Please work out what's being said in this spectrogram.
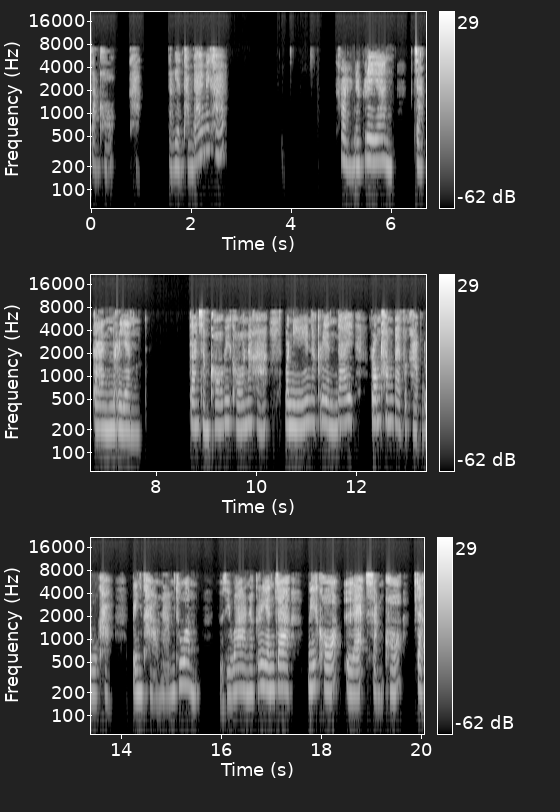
สังเคราะห์ค่ะ นักเรียนทำได้ไหมคะ ค่ะ นักเรียนจากการเรียนการสังเคราะห์วิเคราะห์นะคะ วันนี้นักเรียนได้ลองทำแบบฝึกหัดดูค่ะ เป็นข่าวน้ำท่วมดูสิว่านักเรียนจะวิเคราะห์และสังเคราะห์จาก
